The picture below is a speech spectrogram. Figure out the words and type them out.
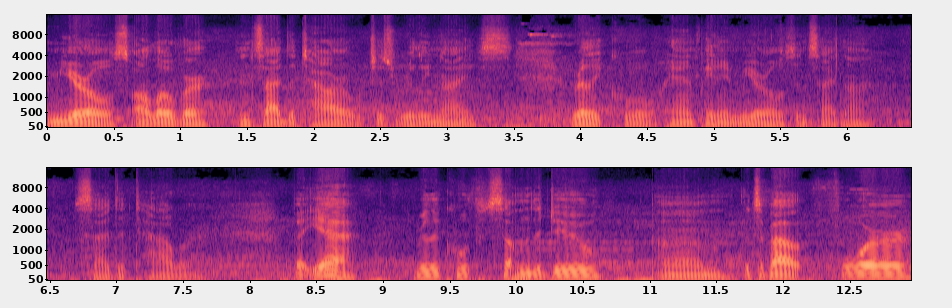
murals all over inside the tower, which is really nice, really cool, hand-painted murals inside the inside the tower. But yeah, really cool, something to do. Um, it's about four,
